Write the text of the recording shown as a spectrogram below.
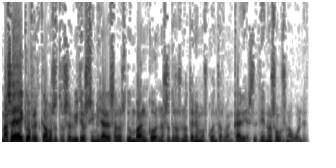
Más allá de que ofrezcamos otros servicios similares a los de un banco, nosotros no tenemos cuentas bancarias, es decir, no somos una wallet.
